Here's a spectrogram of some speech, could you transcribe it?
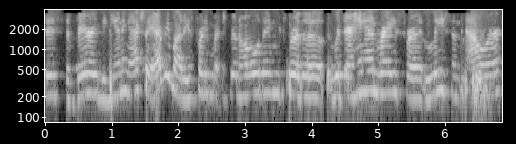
since the very beginning. Actually, everybody's pretty much been holding for the with their hand raised for at least an hour.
